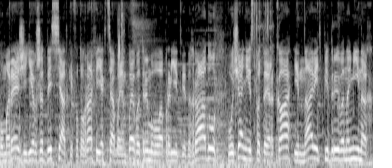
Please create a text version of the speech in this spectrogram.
У мережі є вже десятки фотографій, як ця БМП витримувала приліт від граду, влучання із ПТРК і навіть підриви на мінах.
